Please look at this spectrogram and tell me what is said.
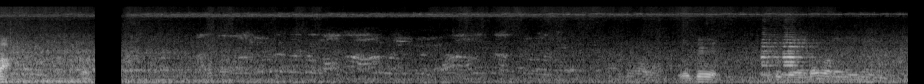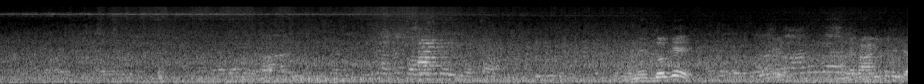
വാ. ഓക്കെ ഇതൊക്കെ. കാണിക്കണില്ല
